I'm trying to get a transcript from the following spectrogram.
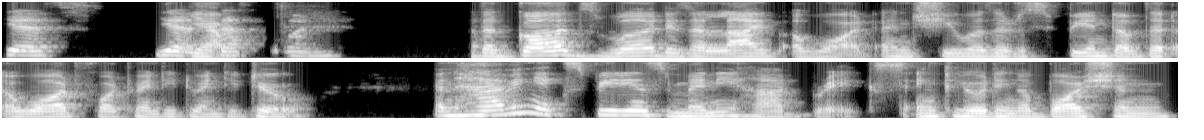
Yes, yes, yeah. that's one. The God's Word is Alive Award, and she was a recipient of that award for 2022. And having experienced many heartbreaks, including abortion,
